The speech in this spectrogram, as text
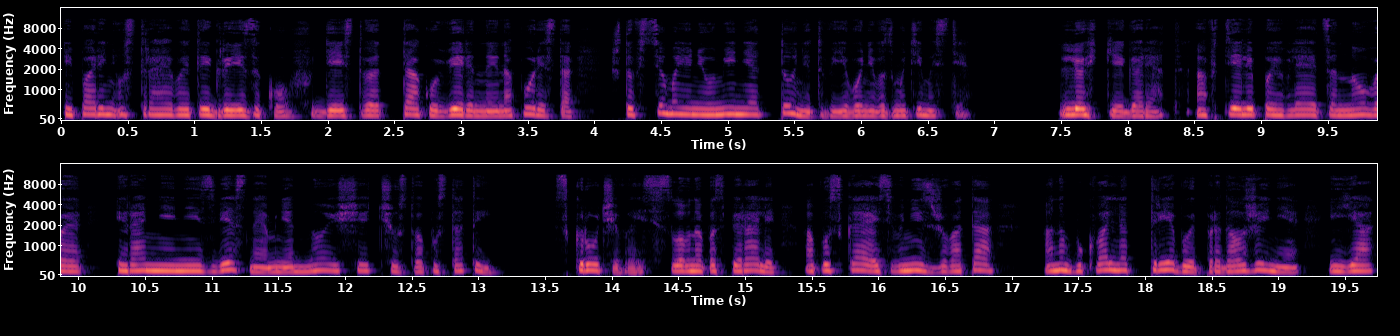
и парень устраивает игры языков, действуя так уверенно и напористо, что все мое неумение тонет в его невозмутимости. Легкие горят, а в теле появляется новое и ранее неизвестное мне ноющее чувство пустоты. Скручиваясь, словно по спирали, опускаясь вниз живота, оно буквально требует продолжения, и я...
